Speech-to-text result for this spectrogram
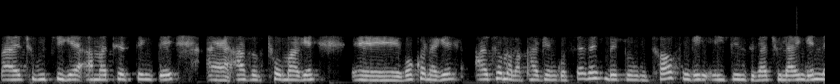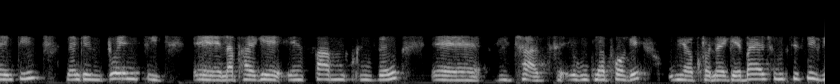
bayatsho ukuthi-ke ama-testing day um azokuthoma-ke um kwakhona-ke athoma lapha-ke ngo-seven beke ngu-twelve ngen-eighteen zikajulayi ngen-nineteen nangen-twenty um lapha-ke e-farm gruvel um richards ekukulapho-ke uyakhona-ke. Bayatsho ukuthi i-cv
